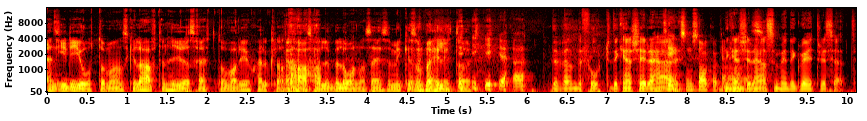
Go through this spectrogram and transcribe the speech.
en idiot om man skulle haft en hyresrätt. Då var det ju självklart att Ja. man skulle belåna sig så mycket som möjligt. Och ja, Det vänder fort. Det kanske är det här. tänk som saker det kan kanske är det här som är the great reset.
